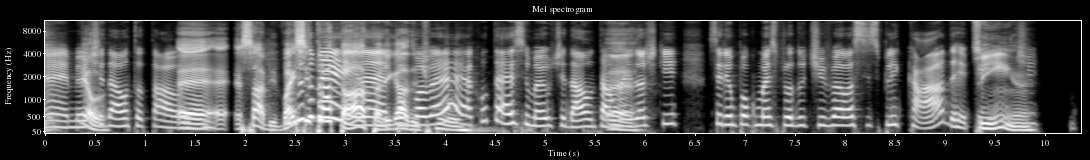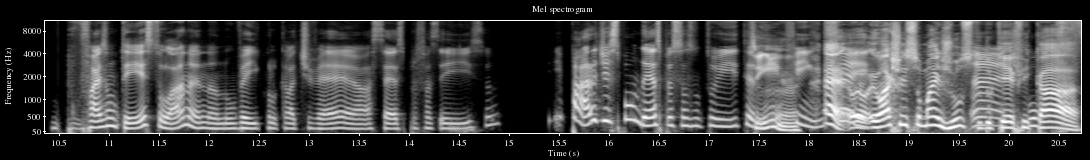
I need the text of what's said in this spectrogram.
É, Meu, meltdown total. assim. É, é, é, sabe, vai se bem, tratar, né? tá ligado? Pô, Tipo, É, acontece o meltdown e tal, É. mas acho que seria um pouco mais produtivo ela se explicar, de repente. Sim, é. Faz um texto lá, né, no, no veículo que ela tiver acesso pra fazer isso. E para de responder as pessoas no Twitter. Sim, é. enfim. é, eu, eu acho isso mais justo do É, que tipo, ficar.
